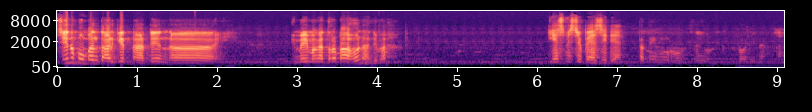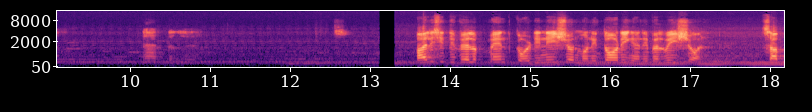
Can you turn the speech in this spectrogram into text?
Sino po ba ang target natin? Ah, may mga trabaho na, di ba? Yes, Mr. President. Pati Policy Development, Coordination, Monitoring, and Evaluation. Sub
